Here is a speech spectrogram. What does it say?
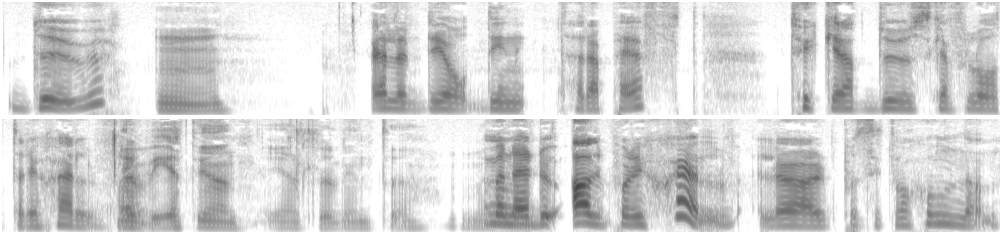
du, Mm. eller din terapeut, tycker att du ska förlåta dig själv för? Jag vet egent- egentligen inte. Men är du arg på dig själv eller arg på situationen?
